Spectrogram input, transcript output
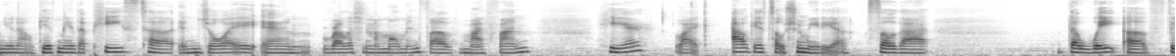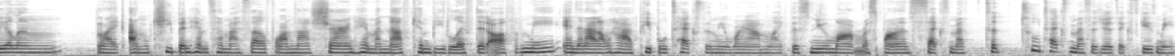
you know, give me the peace to enjoy and relish in the moments of my son here, like I'll get social media so that the weight of feeling like I'm keeping him to myself or I'm not sharing him enough can be lifted off of me. And then I don't have people texting me where I'm like this new mom responding to text me- to two text messages, excuse me,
